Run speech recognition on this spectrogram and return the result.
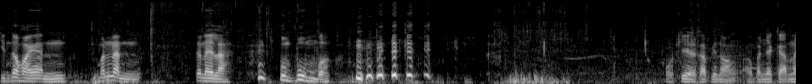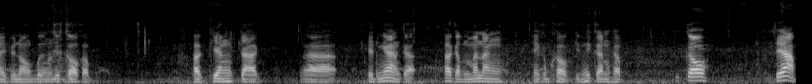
กินแตะหอยอันมันนั่นจังไดล่ะปุ่มปุ่มๆบ่โอเคครับพี่น้องเอาบรรยากาศหน่อยพี่น้องเบิ่งคือเก่าครับพักเที่ยงจากอ่าเฮ็ดงานกะพากันมานั่งให้กับข้าวกินคือกันครับคือเก่าแซ่บ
